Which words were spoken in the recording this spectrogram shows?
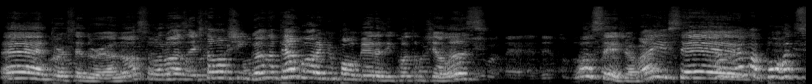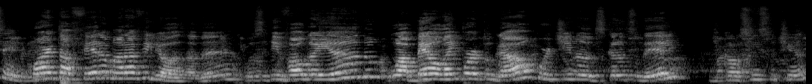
É, torcedor, a nossa, a nossa, a gente tava xingando até agora aqui o Palmeiras enquanto não tinha lance. Ou seja, vai É a ser mesma porra de sempre. né? quarta-feira maravilhosa, né? Os rival ganhando, o Abel lá em Portugal, curtindo o descanso dele. De calcinha e sutiã.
